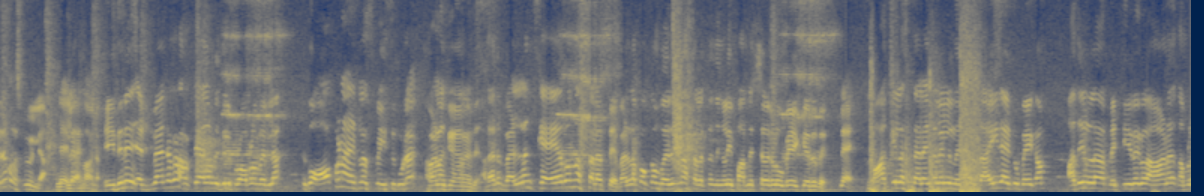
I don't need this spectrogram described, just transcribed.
ഒരു പ്രശ്നമില്ല. ഇതിന് എഡ്ജ് ബാൻഡ് ഒക്കെ കറക്റ്റ് ആയതുകൊണ്ട് ഇതിൽ പ്രോബ്ലം വരില്ല. നിങ്ങൾക്ക് ഓപ്പൺ ആയിട്ടുള്ള സ്പേസ് കൂടെ വെള്ളം കയറരുത് അതായത് വെള്ളം കയറുന്ന സ്ഥലത്ത് വെള്ളപ്പൊക്കം വരുന്ന സ്ഥലത്ത് നിങ്ങൾ ഈ ഫർണിച്ചറുകൾ ഉപയോഗിക്കരുത് അല്ലേ? ബാക്കിയുള്ള സ്ഥലങ്ങളിൽ നിങ്ങൾക്ക് ധൈര്യമായിട്ട് ഉപയോഗിക്കാം. അതിനുള്ള മെറ്റീരിയലുകളാണ് നമ്മൾ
